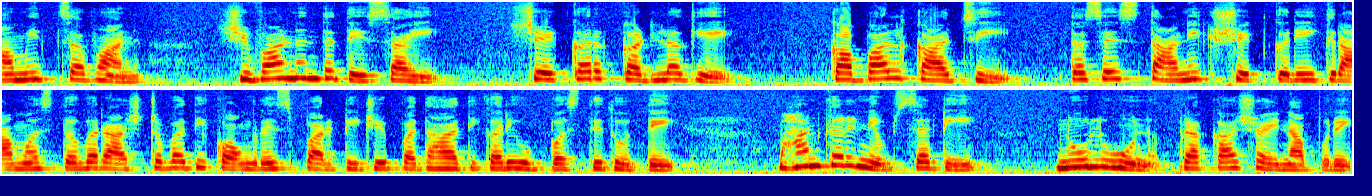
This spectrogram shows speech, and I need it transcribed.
अमित चव्हाण शिवानंद देसाई शेखर कडलगे कबाल काजी तसेच स्थानिक शेतकरी ग्रामस्थ व राष्ट्रवादी काँग्रेस पार्टीचे पदाधिकारी उपस्थित होते. महानकर न्यूजसाठी नूलहून प्रकाश ऐनापुरे.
